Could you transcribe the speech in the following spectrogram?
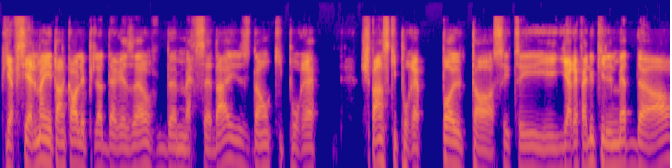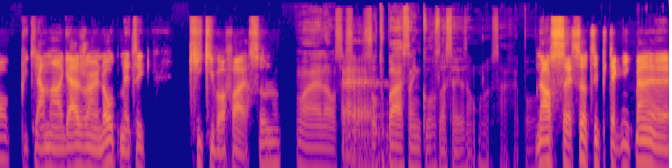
Puis officiellement, il est encore le pilote de réserve de Mercedes. Donc, il pourrait. Je pense qu'il pourrait pas le tasser. Il aurait fallu qu'il le mette dehors puis qu'il en engage un autre, mais qui qui va faire ça? là? Ouais, non, c'est ça. Euh, Surtout pas à cinq courses la saison. là. Ça aurait pas... Non, c'est ça. Puis techniquement, euh,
